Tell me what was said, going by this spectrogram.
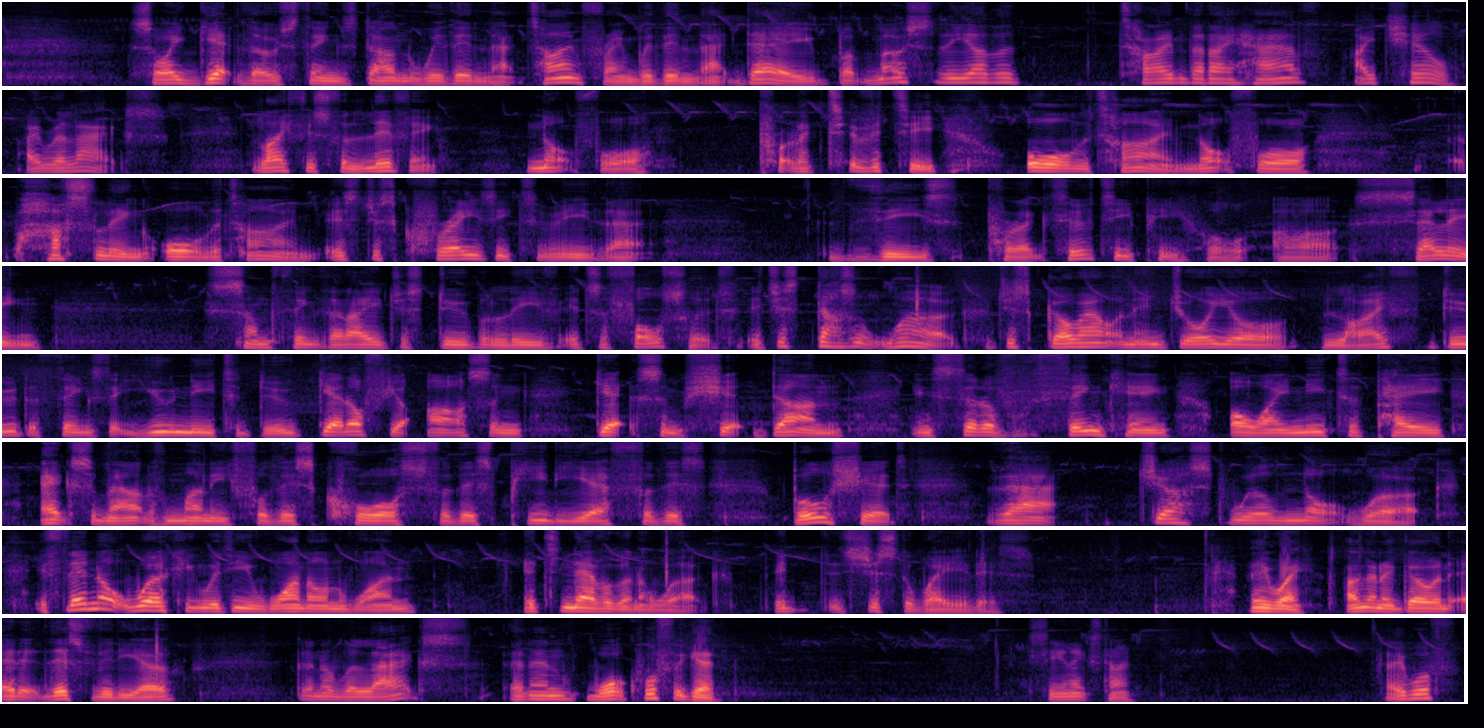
So I get those things done within that time frame, within that day. But most of the other time that I have, I chill, I relax. Life is for living, not for productivity all the time, not for hustling all the time. It's just crazy to me that these productivity people are selling something that I just do believe it's a falsehood. It just doesn't work. Just go out and enjoy your life, do the things that you need to do, get off your ass and get some shit done instead of thinking, oh, I need to pay X amount of money for this course, for this PDF, for this bullshit that just will not work. If they're not working with you one on one, it's never going to work. It, it's just the way it is. Anyway, I'm going to go and edit this video, going to relax, and then walk Woof again. See you next time. Hey, Woof.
